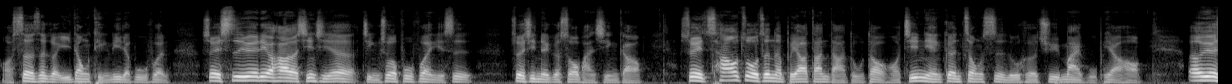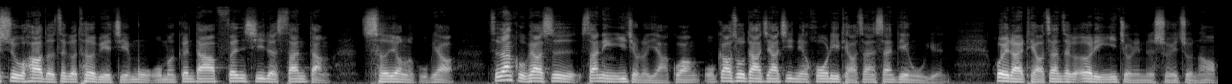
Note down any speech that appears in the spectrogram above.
哦，设这个移动停利的部分，所以四月六号的星期二，景硕部分也是。最近的一个收盘新高，所以操作真的不要单打独斗哦。今年更重视如何去卖股票哈。二月十五号的这个特别节目，我们跟大家分析了三档车用的股票。这档股票是三零一九的亚光，我告诉大家，今年获利挑战三点五元，会来挑战这个二零一九年的水准哦。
